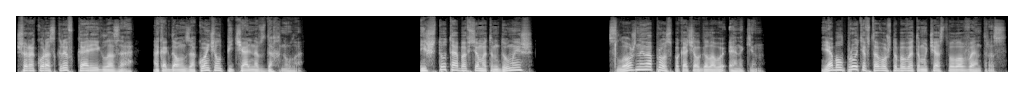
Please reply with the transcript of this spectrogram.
широко раскрыв карие глаза, а когда он закончил, печально вздохнула. «И что ты обо всем этом думаешь?» «Сложный вопрос», — покачал головой Энакин. «Я был против того, чтобы в этом участвовала Вентрос.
